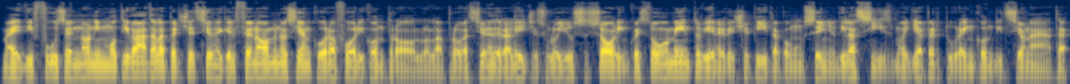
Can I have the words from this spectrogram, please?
ma è diffusa e non immotivata la percezione che il fenomeno sia ancora fuori controllo. L'approvazione della legge sullo Ius Soli in questo momento viene recepita come un segno di lassismo e di apertura incondizionata.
